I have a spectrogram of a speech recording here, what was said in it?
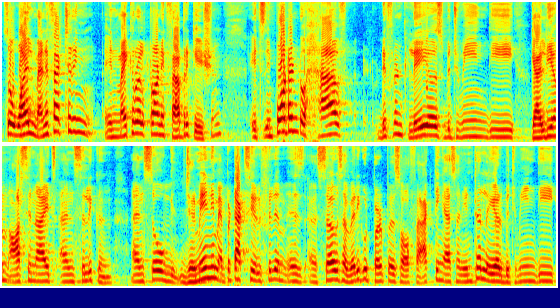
So, while manufacturing in microelectronic fabrication, it is important to have different layers between the gallium arsenides and silicon and so germanium epitaxial film is uh, serves a very good purpose of acting as an interlayer between the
